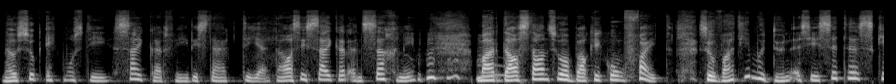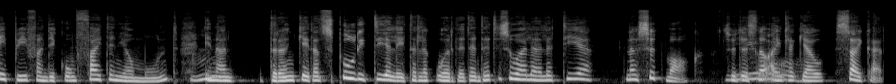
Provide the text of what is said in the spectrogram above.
nou soek ek mos die suiker vir hierdie sterk tee. Daar's nie suiker in sig nie, maar daar staan so 'n bakkie konfyt. So wat jy moet doen is jy sit 'n skeppie van die konfyt in jou mond hmm. en dan drink jy, dan spoel die tee letterlik oor dit en dit is hoe hulle hulle tee nou soet maak. So dis nou eintlik jou suiker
